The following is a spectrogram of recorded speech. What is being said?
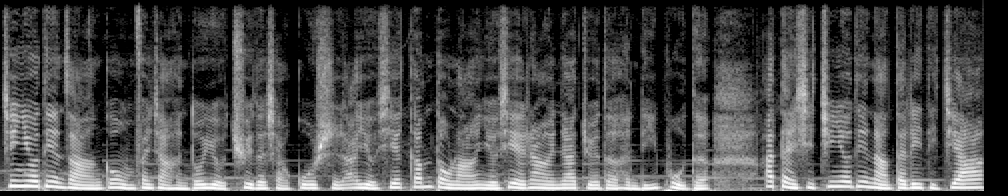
金优店长跟我们分享很多有趣的小故事啊，有些感动人，有些也让人家觉得很离谱的啊。但是金优店长带你的家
